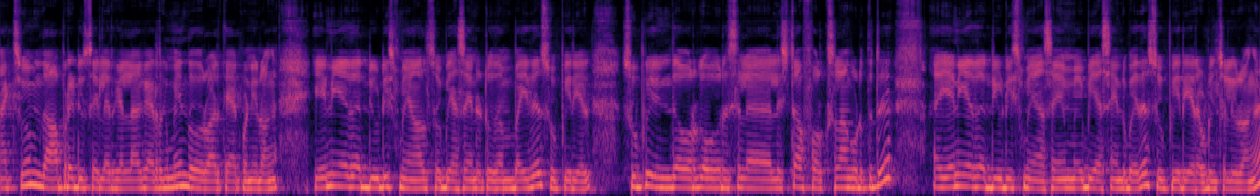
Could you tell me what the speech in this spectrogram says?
மேக்ஸிமம் இந்த ஆப்ரேட்டிவ் சைடில் இருக்க எல்லா கேடருக்குமே இந்த ஒரு வார்த்தை ஆட் பண்ணிடுவாங்க. Any other duties may also be assign to them by the superior superior இந்த ஒர்க் ஒரு சில லிஸ்ட் ஆஃப் ஒர்க்ஸ்லாம் கொடுத்துட்டு any other duties may assign may be assigned by the superior அப்படின்னு சொல்லிடுவாங்க.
